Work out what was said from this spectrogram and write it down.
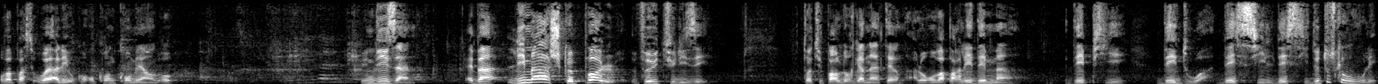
On va pas. Ouais, allez, on compte combien en gros? Une dizaine. Eh bien, l'image que Paul veut utiliser, toi, tu parles d'organes internes. Alors, on va parler des mains, des pieds, des doigts, des cils, des cils, de tout ce que vous voulez.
